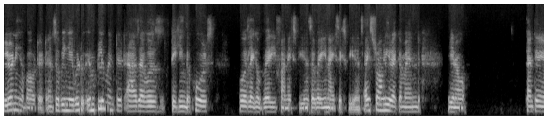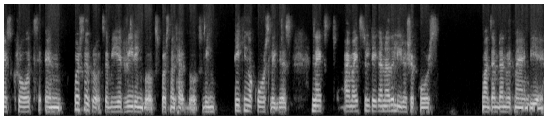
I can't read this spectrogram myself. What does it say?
learning about it. And so being able to implement it as I was taking the course was like a very fun experience, a very nice experience. I strongly recommend, you know, continuous growth in personal growth. So be it reading books, personal health books, being taking a course like this Next, I might still take another leadership course once I'm done with my MBA.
